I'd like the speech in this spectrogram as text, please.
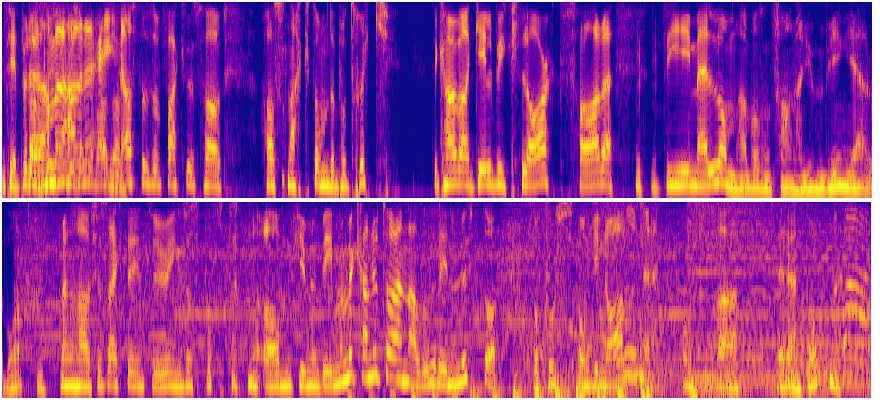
jeg tipper det. Han, men han er det den sånn- eneste som faktisk har, har snakket om det på trykk. Det kan jo være Gilby Clark sa det de imellom. Han bare sånn, faen, Human Being jævlig bra. Men han har ikke sagt det i intervjuet. Ingen som har spurt han om Human Being. Men vi kan jo ta en aldri så liten lytt da, på hvordan originalen er kontra det det endte opp med.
